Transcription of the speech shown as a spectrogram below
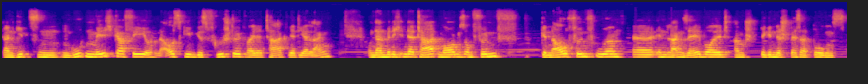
Dann gibt es einen, einen, guten Milchkaffee und ein ausgiebiges Frühstück, weil der Tag wird ja lang. Und dann bin ich in der Tat morgens um fünf genau 5 Uhr äh, in Langselbold am Beginn des Spessartbogens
